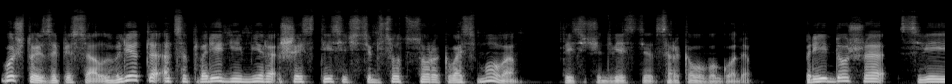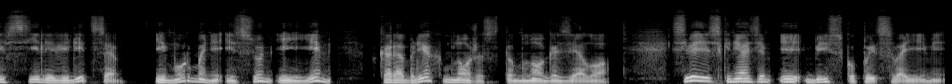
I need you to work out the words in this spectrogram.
Вот что я записал. В лето от сотворения мира 6748-1240 года. Придоша свеи в силе велица, и Мурмане, и Сумь, и Емь кораблех множество много зело. Свеи с князем и бискупы своими,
